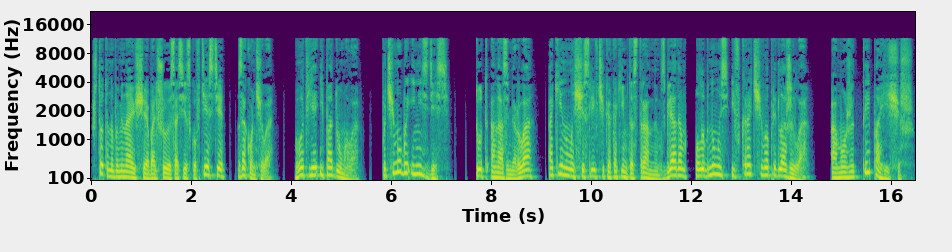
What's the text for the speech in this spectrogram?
что-то напоминающее большую сосиску в тесте, закончила. Вот я и подумала, почему бы и не здесь? Тут она замерла, окинула счастливчика каким-то странным взглядом, улыбнулась и вкратчиво предложила. «А может, ты поищешь?»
